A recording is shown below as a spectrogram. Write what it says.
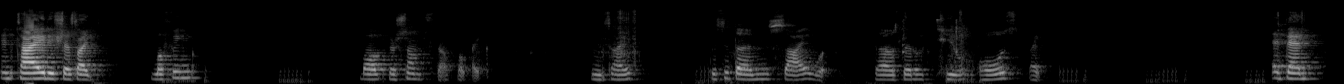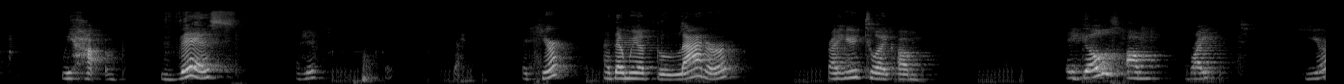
Inside it's just like fluffing. Well, there's some stuff, but like inside. This is the inside with those little two holes, like. And then we have this right here, right here, and then we have the ladder right here to like um. It goes um right here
